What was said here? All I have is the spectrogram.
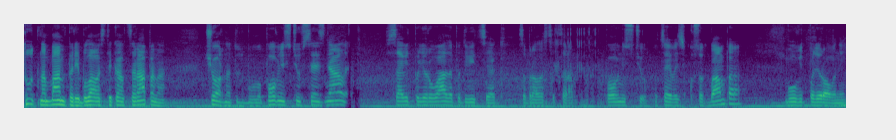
Тут на бампері була ось така царапина, чорне тут було, повністю все зняли, все відполірували, подивіться, як забралася царапина. Повністю оцей весь кусок бампера був відполірований.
